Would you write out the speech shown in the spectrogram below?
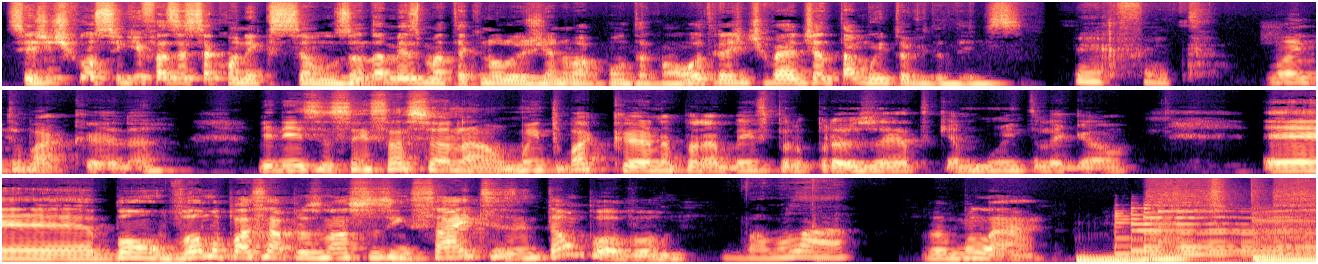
se a gente conseguir fazer essa conexão usando a mesma tecnologia numa ponta com a outra, a gente vai adiantar muito a vida deles. Perfeito. Muito bacana. Vinícius, sensacional, muito bacana. Parabéns pelo projeto, que é muito legal. É, bom, vamos passar para os nossos insights, então, povo? Vamos lá. Vamos lá. Qual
